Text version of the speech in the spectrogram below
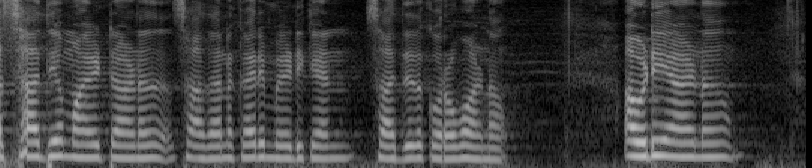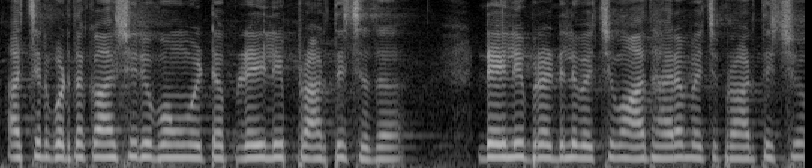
അസാധ്യമായിട്ടാണ് സാധാരണക്കാർ മേടിക്കാൻ സാധ്യത കുറവാണ്. അവിടെയാണ് അച്ഛൻ കൊടുത്ത കാശ് രൂപവും ഇട്ട് ഡെയിലി പ്രാർത്ഥിച്ചത്. ഡെയിലി ബ്രെഡിൽ വെച്ചും ആധാരം വെച്ച് പ്രാർത്ഥിച്ചു.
